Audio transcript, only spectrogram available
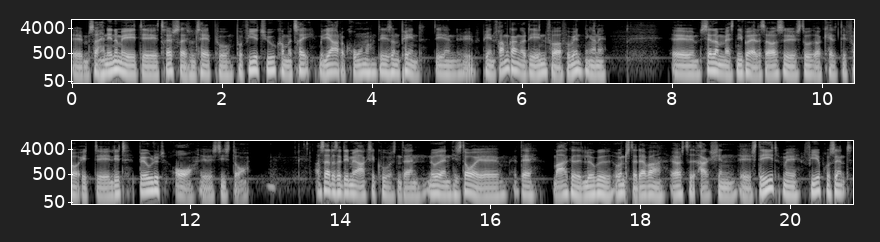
Øh, så han ender med et øh, driftsresultat på, på 24,3 milliarder kroner. Det er sådan pænt. Det er en øh, pæn fremgang, og det er inden for forventningerne. Øh, selvom Mads Nipper altså også øh, stod og kaldte det for et øh, lidt bøvlet år øh, sidste år. Og så er der så det med aktiekursen, der er noget af en historie. Øh, da markedet lukkede onsdag, der var Ørsted-aktien øh, steget med 4%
